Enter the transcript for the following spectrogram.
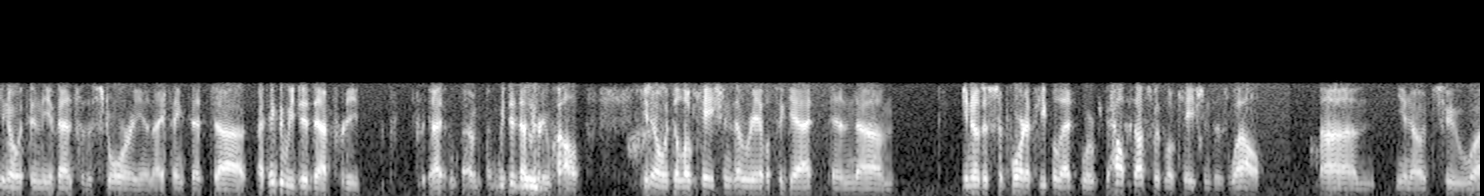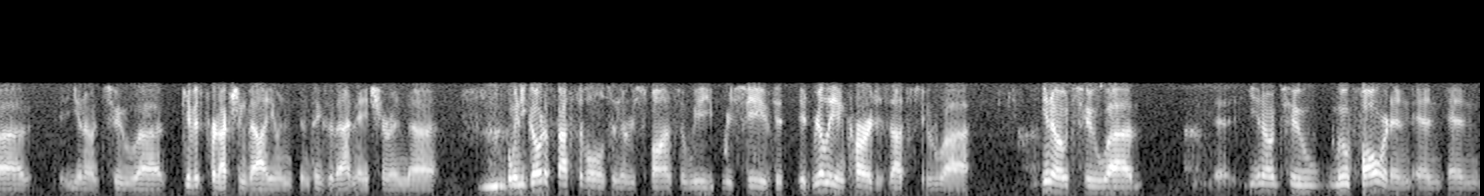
you know within the events of the story and i think that uh i think that we did that pretty um, we did that pretty well you know with the locations that we were able to get and um you know the support of people that were helped us with locations as well um you know to uh you know to uh give it production value and, and things of that nature. And uh when you go to festivals and the response that we received it it really encourages us to uh you know to uh you know to move forward and and and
